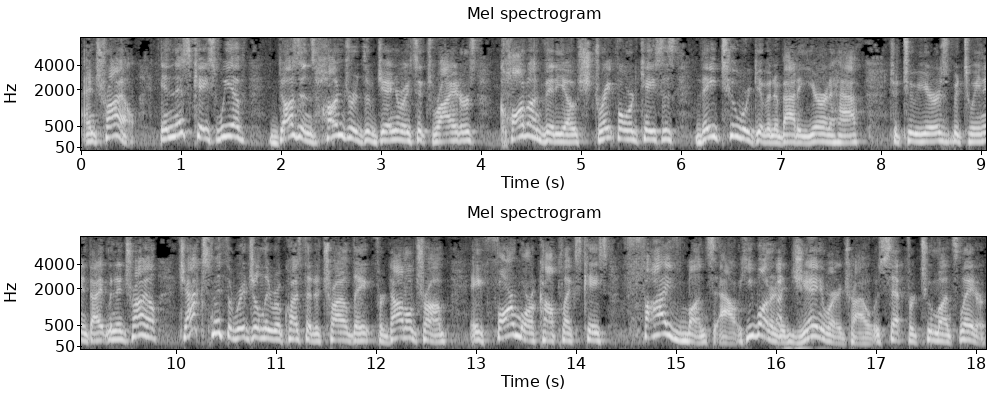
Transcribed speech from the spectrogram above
and trial. In this case, we have dozens, hundreds of January 6 rioters caught on video, straightforward cases. They too were given about a year and a half to two years between indictment and trial. Jack Smith originally requested a trial date for Donald Trump, a far more complex case, five months out. He wanted a January trial. It was set for two months later.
